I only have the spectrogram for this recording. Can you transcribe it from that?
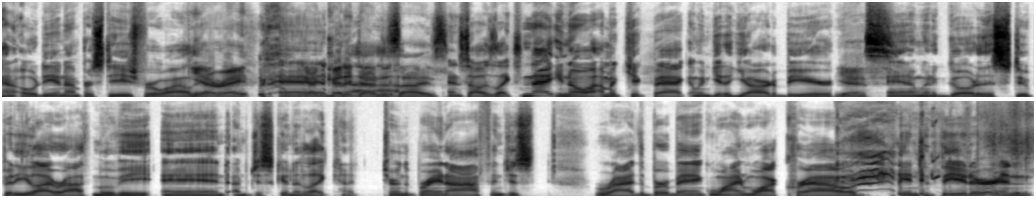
kind of ODing on prestige for a while. Yeah, there. right? And, cut it down uh, to size. And so I was like, tonight, you know what? I'm gonna kick back. I'm gonna get a yard of beer. Yes. And I'm gonna go to this stupid Eli Roth movie, and I'm just gonna like kind of turn the brain off and just ride the Burbank wine walk crowd into theater and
